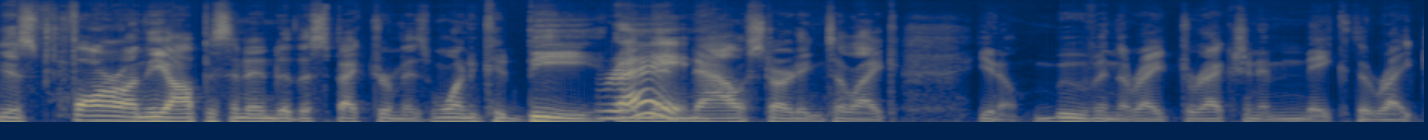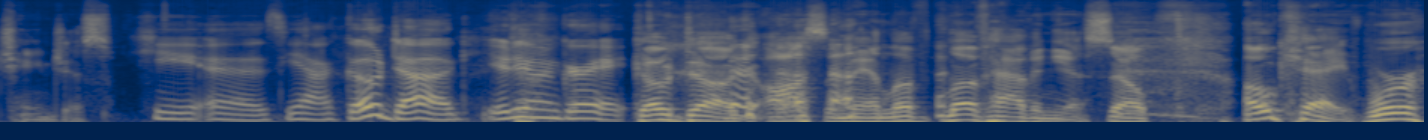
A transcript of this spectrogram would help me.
as far on the opposite end of the spectrum as one could be and Right. then now starting to like you know move in the right direction and make the right changes He is, yeah. Go, Doug. You're doing great. Go, Doug. Awesome, man. Love love having you. So, okay, we're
